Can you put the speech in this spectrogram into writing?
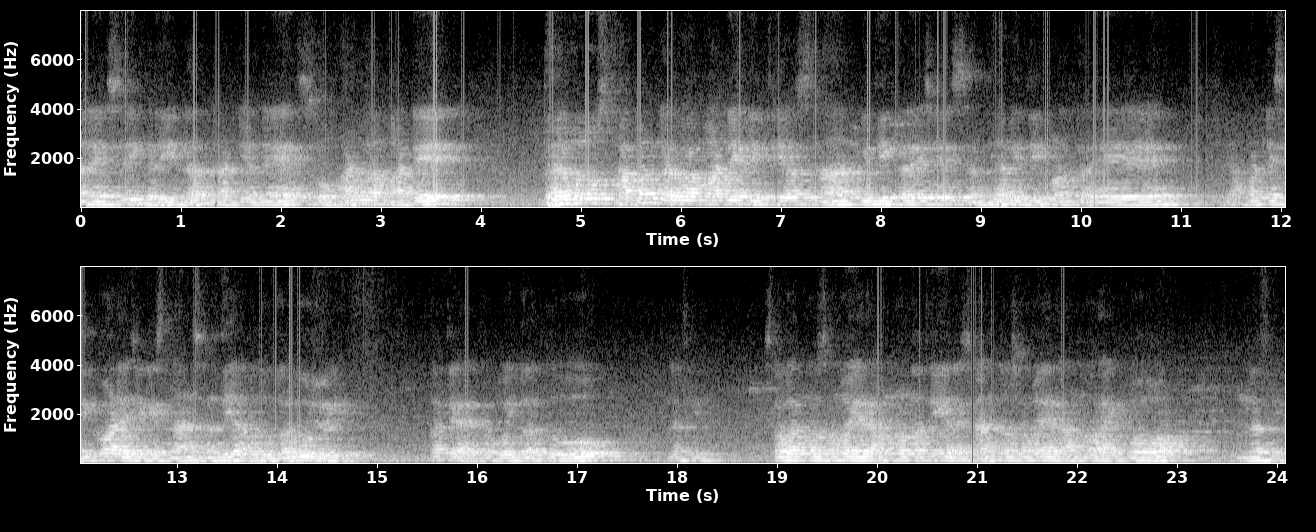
અને શ્રી હરિ નાટ્યને શોભાડવા માટે, ધર્મનું સ્થાપન કરવા માટે નિત્ય સ્નાન વિધિ કરે છે, સંધ્યા વિધિ પણ કરે આપણને શીખવાડે છે કે સ્નાન સંધ્યા બધું કરવું જોઈએ. અત્યારે તો કોઈ કરતું નથી. સવારનો સમય રામનો નથી અને સાંજનો સમય રામનો રાખ્યો નથી.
